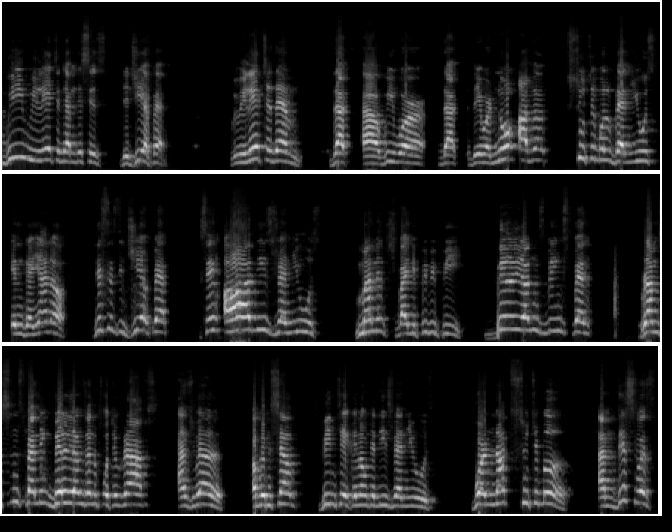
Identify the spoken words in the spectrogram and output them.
we relate to them, this is the GFF. We relate to them that uh, we were that there were no other suitable venues in Guyana. This is the GFF saying all these venues managed by the PPP, billions being spent Ramson spending billions on photographs as well of himself being taken out of these venues were not suitable. And this was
